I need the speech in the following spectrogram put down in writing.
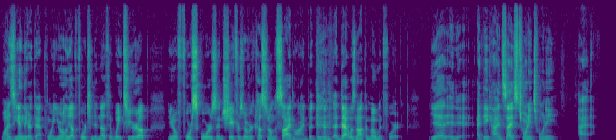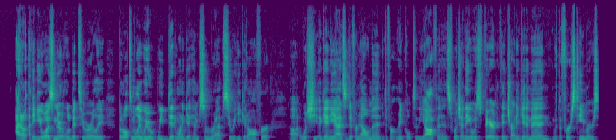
why is he in there at that point? You're only up fourteen to nothing. Wait till you're up, you know, four scores and Schaefer's over cussing on the sideline. But that was not the moment for it. Yeah, and I think hindsight's twenty twenty. I I don't. I think he was in there a little bit too early. But ultimately, we we did want to get him some reps, see what he could offer. Uh, which he, again he adds a different element, different wrinkle to the offense. Which I think it was fair that they try to get him in with the first teamers.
